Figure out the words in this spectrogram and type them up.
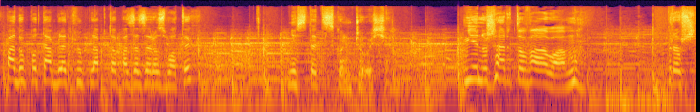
wpadł po tablet lub laptopa za 0 zł? Niestety skończyły się. Nie no, żartowałam. Proszę.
